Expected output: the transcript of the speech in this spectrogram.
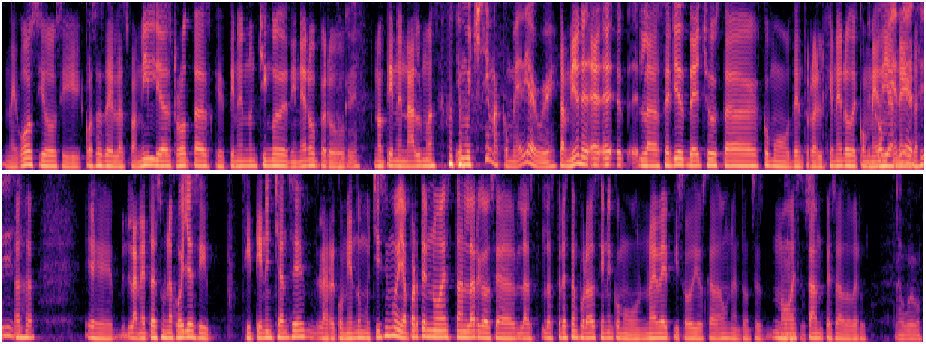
negocios y cosas de las familias rotas que tienen un chingo de dinero pero no tienen almas. Y muchísima comedia, güey. También eh, eh, la serie de hecho está como dentro del género de comedia, comedia, negra. sí, sí, sí. Ajá. Eh, la neta es una joya, si, si tienen chance la recomiendo muchísimo y aparte no es tan larga, o sea, las, las tres temporadas tienen como nueve episodios cada una, entonces no Bien, es pues. tan pesado verlo. A huevo.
